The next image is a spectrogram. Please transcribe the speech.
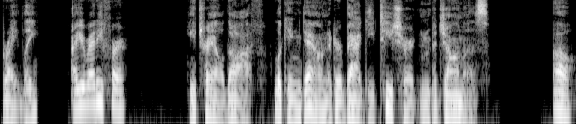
brightly. Are you ready for. He trailed off, looking down at her baggy t shirt and pajamas. Oh,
